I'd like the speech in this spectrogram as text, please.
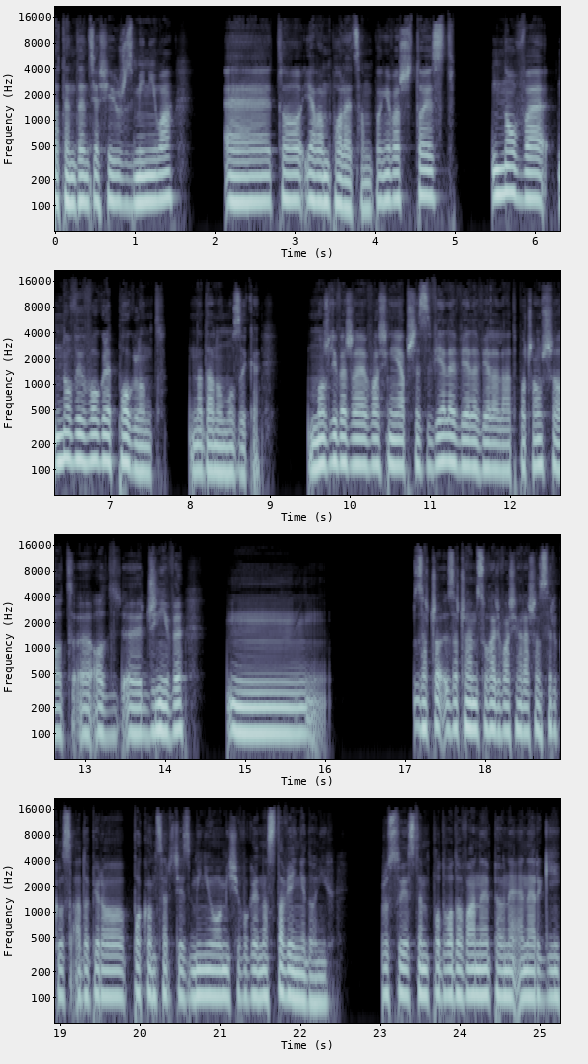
ta tendencja się już zmieniła. E, to ja Wam polecam, ponieważ to jest nowe, nowy w ogóle pogląd na daną muzykę. Możliwe, że właśnie ja przez wiele, wiele, wiele lat, począwszy od, od Genevy, mm, zaczą zacząłem słuchać właśnie Russian Circus, a dopiero po koncercie zmieniło mi się w ogóle nastawienie do nich. Po prostu jestem podładowany, pełny energii,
